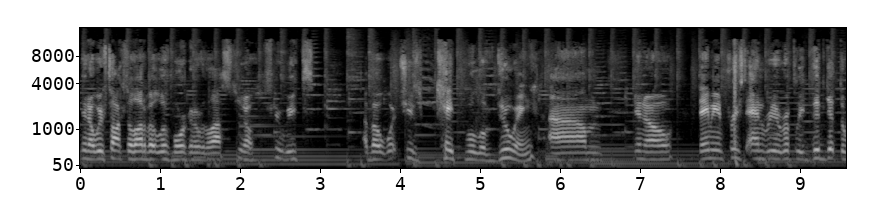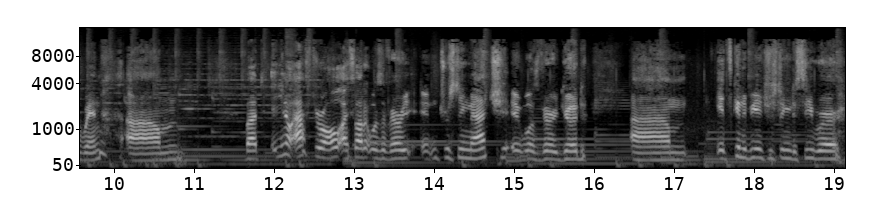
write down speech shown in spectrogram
You know, we've talked a lot about Liv Morgan over the last, you know, few weeks about what she's capable of doing. Um, you know, Damian Priest and Rhea Ripley did get the win. Um, but, you know, after all, I thought it was a very interesting match. It was very good. Um, it's going to be interesting to see where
